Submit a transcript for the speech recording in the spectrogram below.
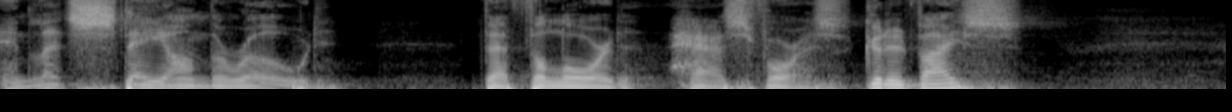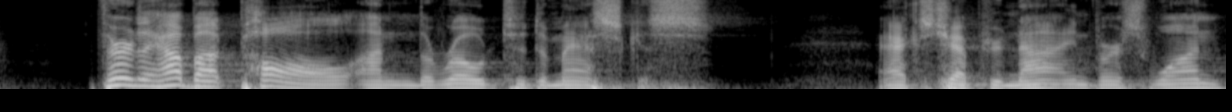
And let's stay on the road that the Lord has for us. Good advice? Thirdly, how about Paul on the road to Damascus? Acts chapter 9, verse 1.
